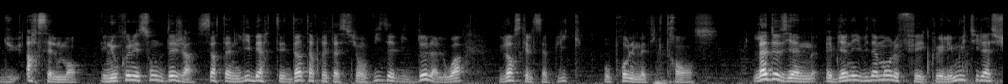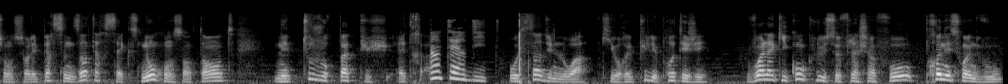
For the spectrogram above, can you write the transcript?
du harcèlement. Et nous connaissons déjà certaines libertés d'interprétation vis-à-vis de la loi lorsqu'elle s'applique aux problématiques trans. La deuxième est bien évidemment le fait que les mutilations sur les personnes intersexes non consentantes n'aient toujours pas pu être interdites au sein d'une loi qui aurait pu les protéger. Voilà qui conclut ce Flash Info, prenez soin de vous,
